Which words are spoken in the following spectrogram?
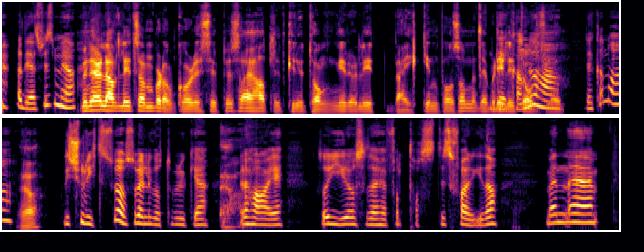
Ja de har spist mye ja. Men jeg har lagd litt sånn blomkålsuppe, så har jeg hatt litt krutonger og litt bacon på og sånn, men det blir Det litt overflod. Det kan du ha. Ja. Litt chorizo er også veldig godt å bruke. Ja. Eller ha i. Så gir det også det fantastisk farge, da. Men, eh,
